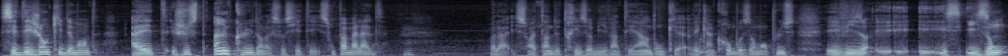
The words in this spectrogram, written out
C'est des gens qui demandent à être juste inclus dans la société. Ils ne sont pas malades. Voilà, ils sont atteints de trisomie 21, donc avec un chromosome en plus, et ils ont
